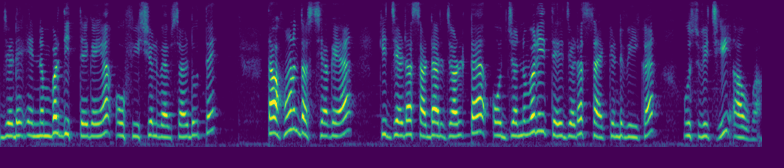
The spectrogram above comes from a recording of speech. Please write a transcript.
ਜਿਹੜੇ ਇਹ ਨੰਬਰ ਦਿੱਤੇ ਗਏ ਆ ਆਫੀਸ਼ੀਅਲ ਵੈਬਸਾਈਟ ਉੱਤੇ। ਤਾਂ ਹੁਣ ਦੱਸਿਆ ਗਿਆ ਹੈ ਕਿ ਜਿਹੜਾ ਸਾਡਾ ਰਿਜ਼ਲਟ ਹੈ, ਉਹ ਜਨਵਰੀ ਤੇ ਜਿਹੜਾ ਸੈਕੰਡ ਵੀਕ ਹੈ, ਉਸ ਵਿੱਚ ਹੀ ਆਊਗਾ।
